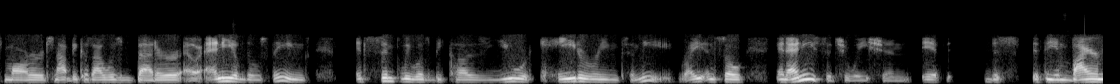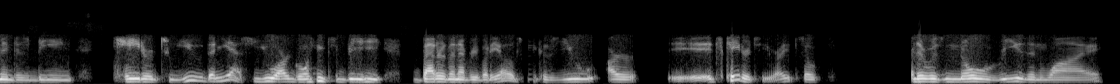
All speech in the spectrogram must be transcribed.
smarter, it's not because I was better or any of those things. It simply was because you were catering to me, right? And so in any situation, if this if the environment is being catered to you, then yes, you are going to be better than everybody else because you are it's catered to you, right? So there was no reason why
